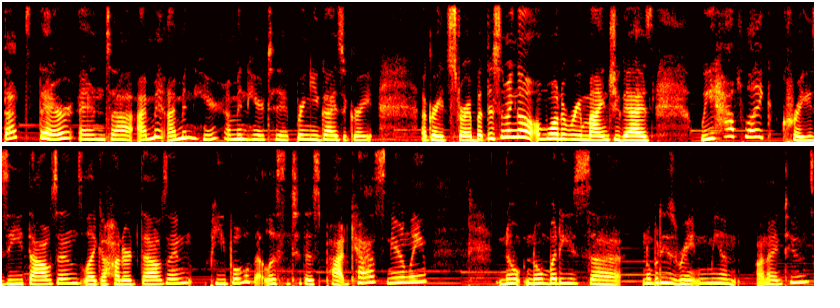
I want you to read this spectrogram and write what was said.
that's there, and uh, I'm in, I'm in here. I'm in here to bring you guys a great a great story. But there's something I want to remind you guys. We have like crazy thousands, like a hundred thousand people that listen to this podcast nearly no nobody's uh nobody's rating me on on iTunes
